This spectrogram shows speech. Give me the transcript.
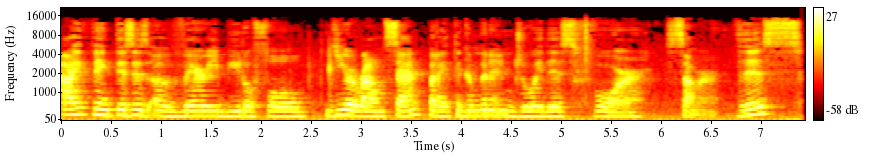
I think this is a very beautiful year-round scent, but I think I'm gonna enjoy this for summer. This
